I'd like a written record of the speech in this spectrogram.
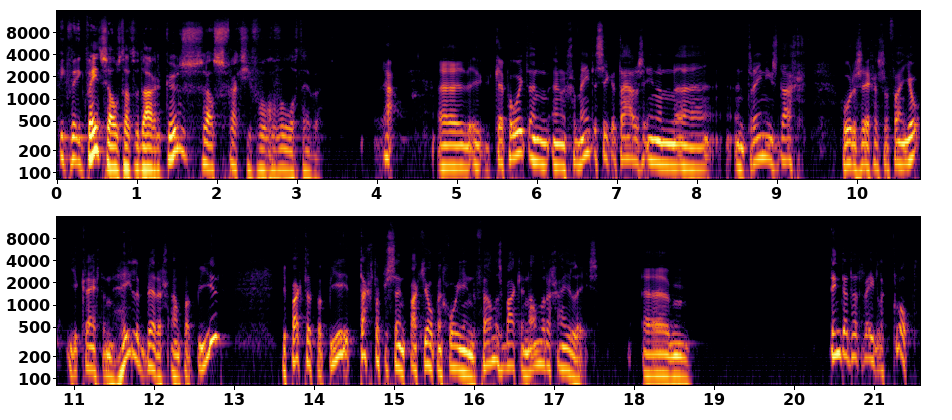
ik, ik weet zelfs dat we daar een cursus als fractie voor gevolgd hebben. Ja. Eh, ik heb ooit een, een gemeentesecretaris in een, eh, een trainingsdag horen zeggen zo van... joh, je krijgt een hele berg aan papier. Je pakt dat papier, 80% pak je op en gooi je in de vuilnisbak... en de andere ga je lezen. Ehm, ik denk dat dat redelijk klopt.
